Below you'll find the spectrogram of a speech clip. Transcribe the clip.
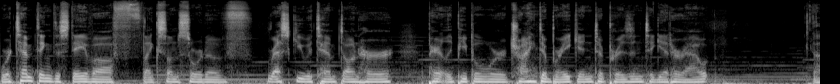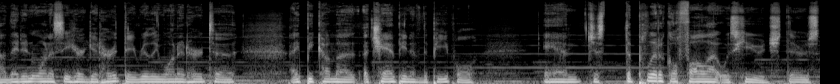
were attempting to stave off like some sort of rescue attempt on her. Apparently, people were trying to break into prison to get her out. Uh, they didn't want to see her get hurt. They really wanted her to like become a, a champion of the people and just the political fallout was huge. There's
